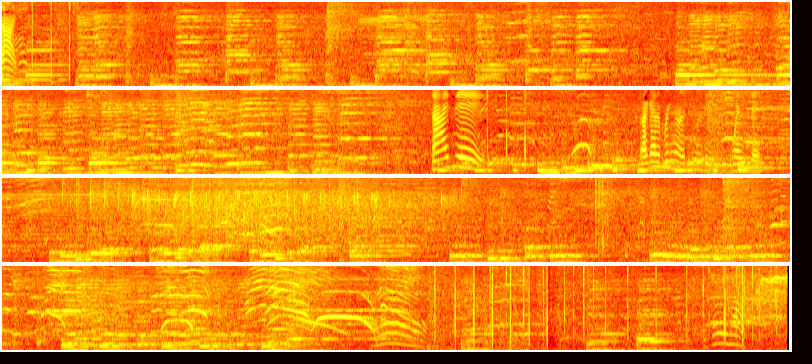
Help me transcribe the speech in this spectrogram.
Nice. Nicey. I gotta bring her a smoothie Wednesday.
